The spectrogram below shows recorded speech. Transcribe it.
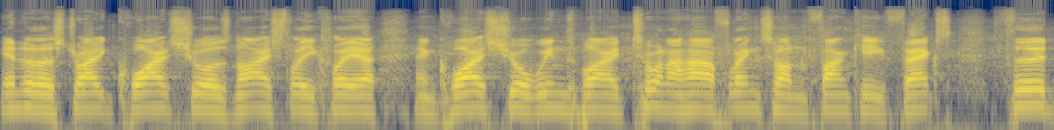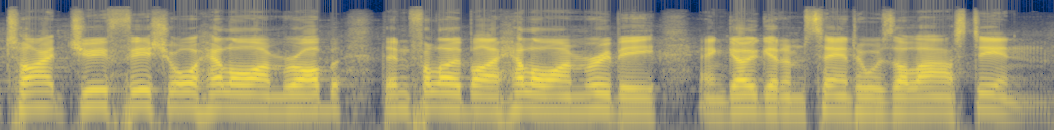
Into the straight, quite sure is nicely clear, and quite sure wins by two and a half lengths on Funky Facts. Third tight, Jewfish or Hello I'm Rob, then followed by Hello I'm Ruby, and Go Get 'em Santa was the last in.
